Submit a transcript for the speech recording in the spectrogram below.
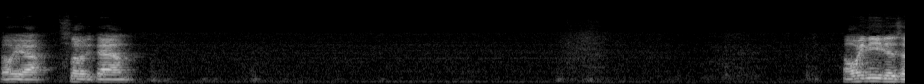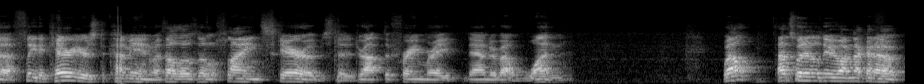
Oh yeah, slowed it down. All we need is a fleet of carriers to come in with all those little flying scarabs to drop the frame rate down to about one. Well, that's what it'll do. I'm not going to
